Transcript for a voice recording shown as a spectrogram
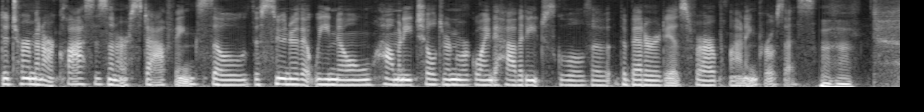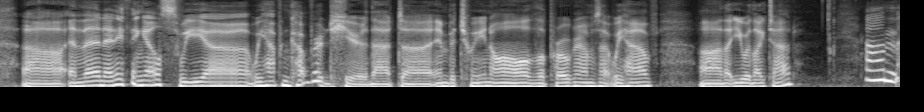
determine our classes and our staffing. So the sooner that we know how many children we're going to have at each school, the, the better it is for our planning process. Uh, and then anything else we uh, we haven't covered here that uh, in between all the programs that we have uh, that you would like to add? Um,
